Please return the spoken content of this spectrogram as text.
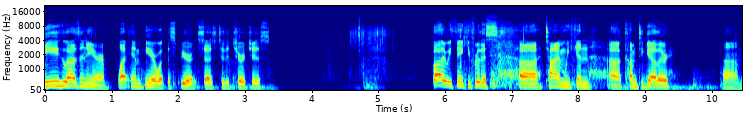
He who has an ear, let him hear what the Spirit says to the churches. Father, we thank you for this uh, time we can uh, come together, um,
